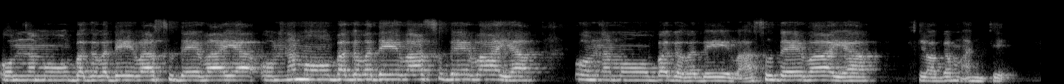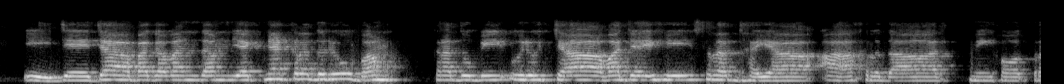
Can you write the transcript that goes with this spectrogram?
ഓം നമോ ഭഗവതേ വാസുദേവായ ഓം നമോ ഭഗവതേ വാസുദേവായ ഓം നമോ ഭഗവതേ വാസുദേവായ ശ്ലോകം അഞ്ച് ഈ ജേജ ഭഗവന്തം യജ്ഞക്രതുരൂപം ക്രതുബി ഉരുച്ച വജൈഹി ശ്രദ്ധയാ ആഹൃദാഗ്നിഹോത്ര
